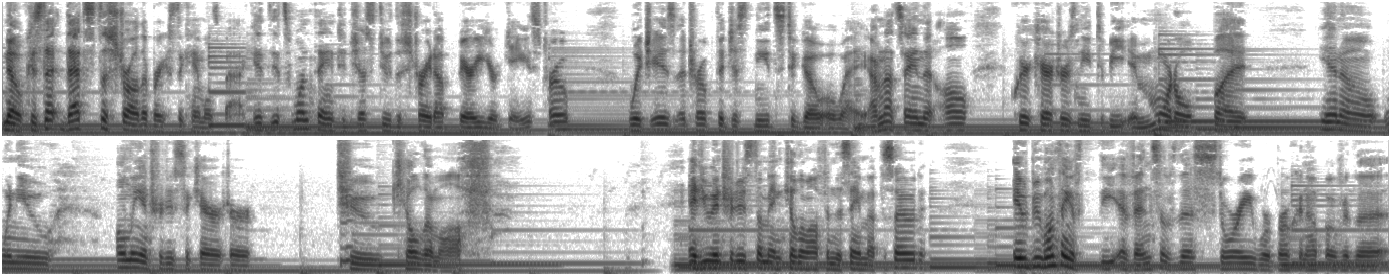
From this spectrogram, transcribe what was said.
no, because that that's the straw that breaks the camel's back. It, it's one thing to just do the straight up bury your gays trope, which is a trope that just needs to go away. I'm not saying that all queer characters need to be immortal, but you know, when you only introduce a character to kill them off, and you introduce them and kill them off in the same episode, it would be one thing if the events of this story were broken up over the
